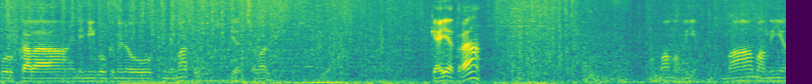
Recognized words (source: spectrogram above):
por cada enemigo que me lo que me mato. Hostia, chaval. ¿Qué hay atrás? Mamma mía, mamma mía.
